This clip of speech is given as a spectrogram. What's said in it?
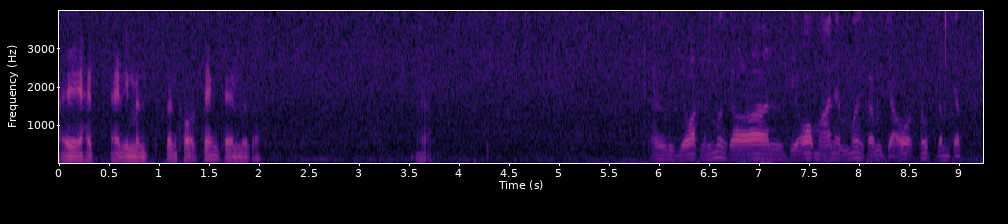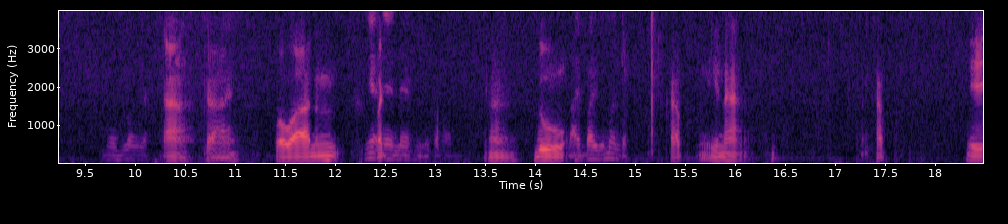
ให้ให้ให้นี่มันสังเคราะห์แจ้งเต็มเลยก็เออยอดมันเหมื่อนกันที่ออกมาเนี่ยเหมื่อนกันมันจะออกทุดมันจะมุมลงเลยอ่าใช่เพราะว่านั้นเนี่ยมันเนี่ยเนี่ยกระท่ อมอ่าดูหลายใบก็เหมื่อนกันครับนี่นะฮะนะครับนี่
